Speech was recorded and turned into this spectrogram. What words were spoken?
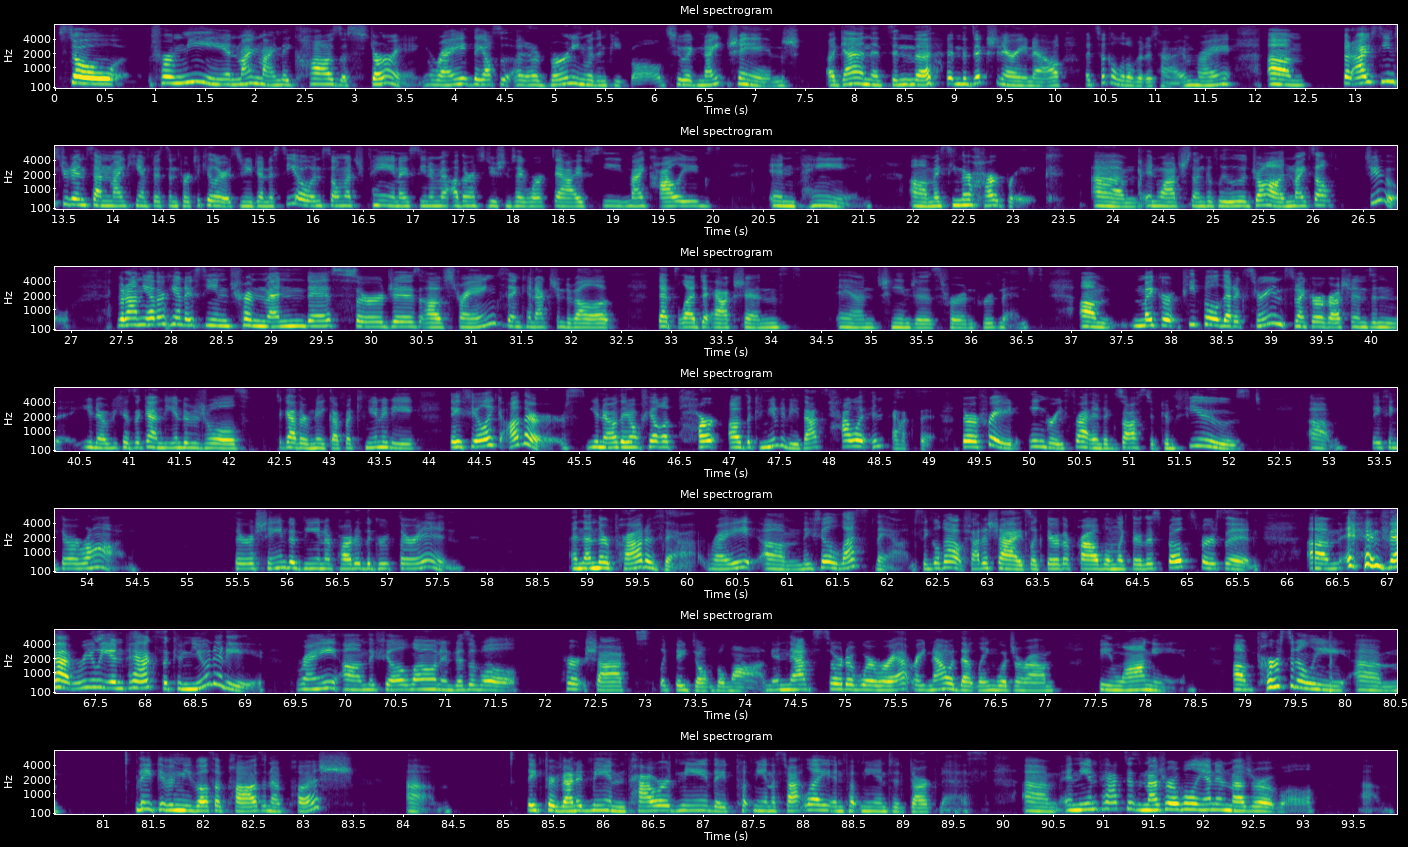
So for me, in my mind, they cause a stirring, right? They also are burning within people to ignite change again it's in the in the dictionary now. It took a little bit of time right? Um but i've seen students on my campus in particular at suny geneseo in so much pain. I've seen them at other institutions i worked at. I've seen my colleagues in pain. Um, i've seen their heartbreak um, and watched them completely withdraw and myself too. But on the other hand, I've seen tremendous surges of strength and connection develop that's led to actions and changes for improvements. Um, micro people that experience microaggressions, and you know, because again, the individuals together make up a community, they feel like others. You know, they don't feel a part of the community. That's how it impacts it. They're afraid, angry, threatened, exhausted, confused. Um, they think they're wrong. They're ashamed of being a part of the group they're in and then they're proud of that right? Um they feel less than singled out fetishized like they're the problem like they're the spokesperson. Um and that really impacts the community right? Um they feel alone invisible hurt shocked like they don't belong. And that's sort of where we're at right now with that language around belonging. Um personally um they've given me both a pause and a push um they prevented me and empowered me. They put me in the spotlight and put me into darkness. Um, and the impact is measurable and immeasurable. Um,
